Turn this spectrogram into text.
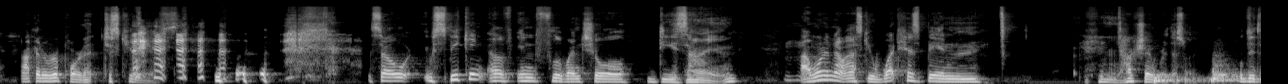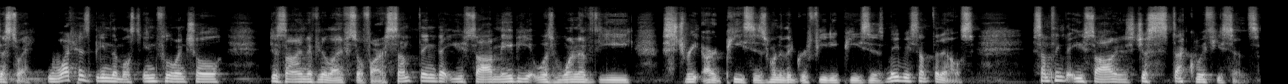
not going to report it, just curious. so, speaking of influential design, mm-hmm. I want to now ask you what has been, hmm, how should I word this one? We'll do this way. What has been the most influential design of your life so far? Something that you saw, maybe it was one of the street art pieces, one of the graffiti pieces, maybe something else. Something that you saw and has just stuck with you since.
